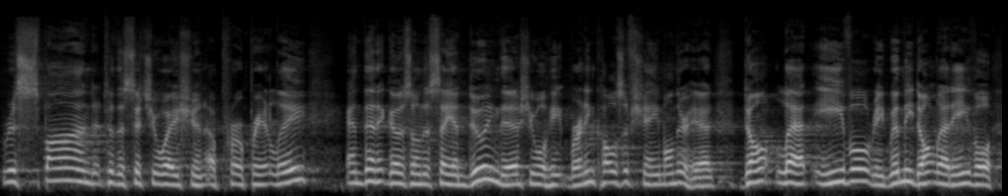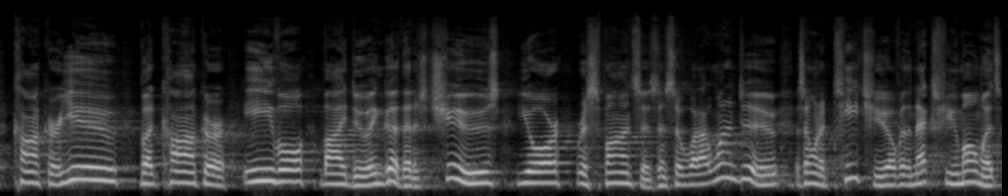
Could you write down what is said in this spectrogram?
respond to the situation appropriately. And then it goes on to say, in doing this, you will heap burning coals of shame on their head. Don't let evil, read with me, don't let evil conquer you, but conquer evil by doing good. That is, choose your responses. And so, what I want to do is, I want to teach you over the next few moments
